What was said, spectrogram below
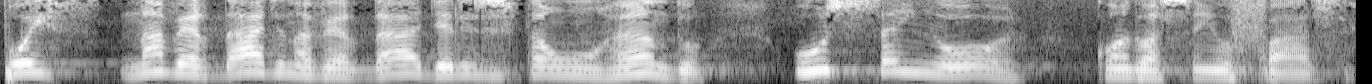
Pois, na verdade, na verdade, eles estão honrando o Senhor quando assim o fazem.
